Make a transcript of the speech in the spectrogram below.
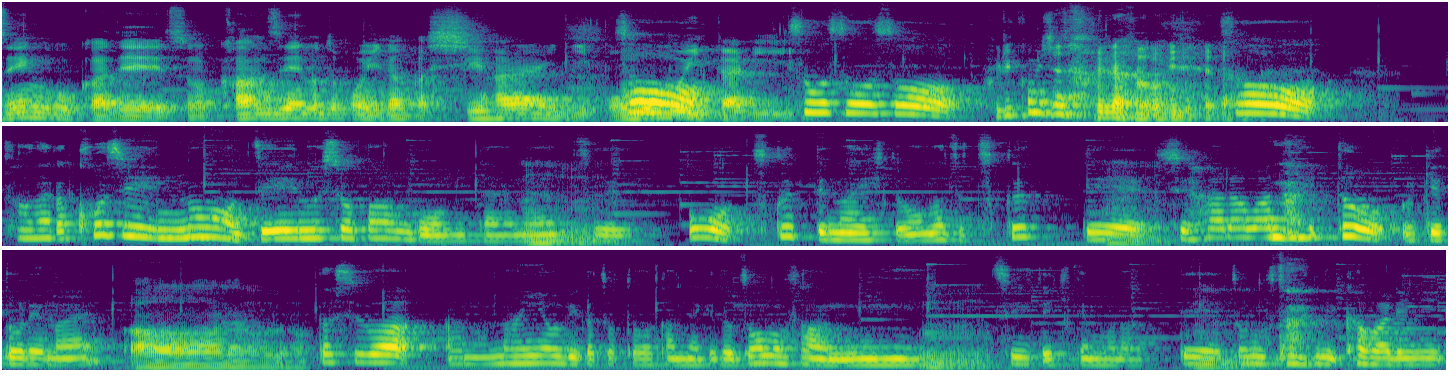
前後かでその関税のところになんか支払いに赴いたりそう。そうそ振り込みじゃダメなの？みたいうな。そう。そうなんか個人の税務署番号みたいなやつを作ってない人はまず作ってうん。支払わないと受け取れない。ああなるほど。私はあの何曜日かちょっとわかんないけどゾノさんにうん。ついてきてもらって、うん。ゾノさんに代わりに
